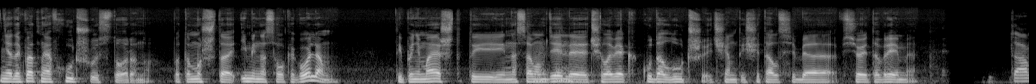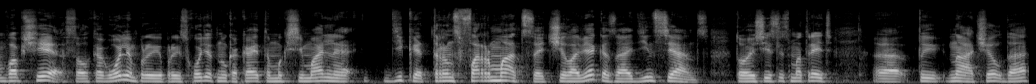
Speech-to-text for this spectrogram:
Неадекватная в худшую сторону. Потому что именно с алкоголем ты понимаешь, что ты на самом деле человек куда лучше, чем ты считал себя все это время. Там вообще с алкоголем про- происходит ну какая-то максимальная дикая трансформация человека за один сеанс. То есть, если смотреть, э, ты начал, да,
